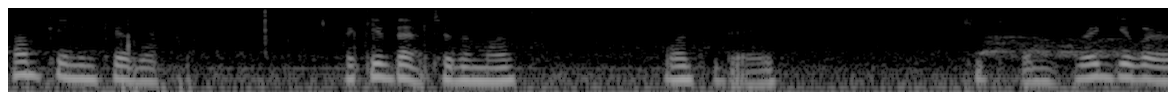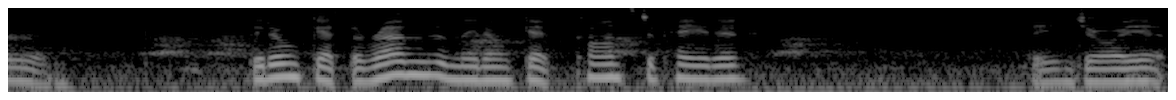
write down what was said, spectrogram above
Pumpkin and kibble. I give that to them once, once a day. Keeps them regular and they don't get the runs and they don't get constipated. They enjoy it.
